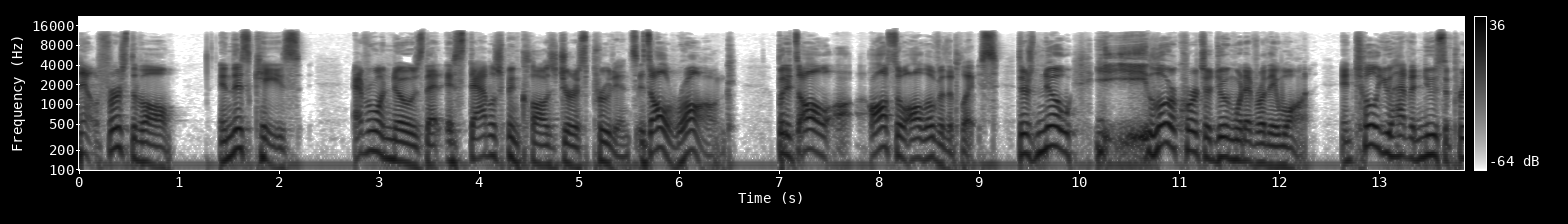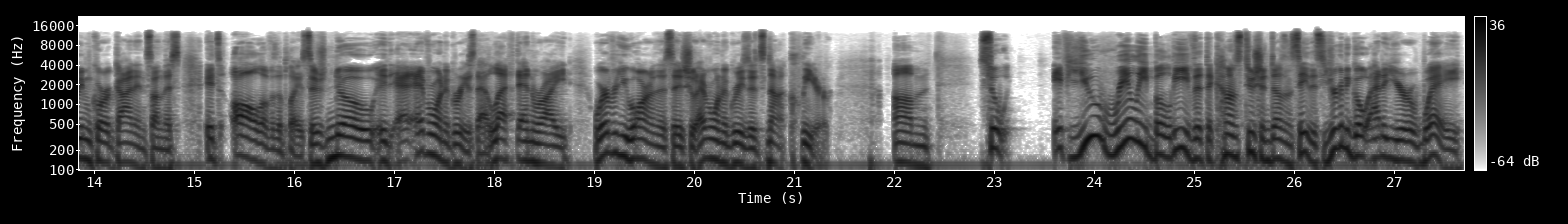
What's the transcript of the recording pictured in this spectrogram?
Now, first of all, in this case, everyone knows that establishment clause jurisprudence it's all wrong but it's all also all over the place. There's no lower courts are doing whatever they want. Until you have a new supreme court guidance on this it's all over the place. There's no it, everyone agrees that. Left and right wherever you are on this issue everyone agrees it's not clear. Um, so if you really believe that the constitution doesn't say this you're going to go out of your way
